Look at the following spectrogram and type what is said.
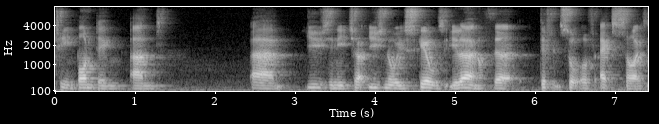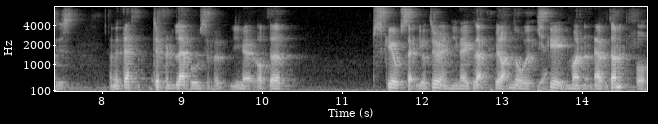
team bonding and um, using each using all your skills that you learn off the different sort of exercises and the def- different levels of you know of the skill set you're doing. You know, because that could be like Nordic Yeah. skiing. You might have never done it before.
